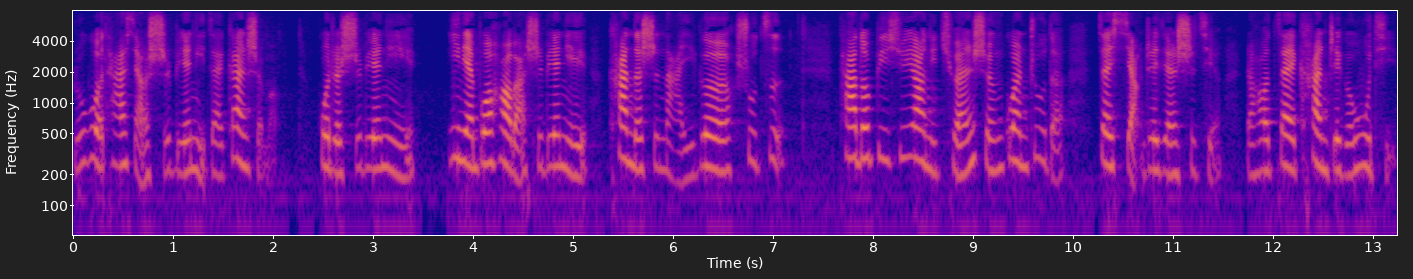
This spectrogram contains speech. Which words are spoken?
如果他想识别你在干什么，或者识别你意念拨号吧，识别你看的是哪一个数字，它都必须要你全神贯注的。在想这件事情，然后再看这个物体，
